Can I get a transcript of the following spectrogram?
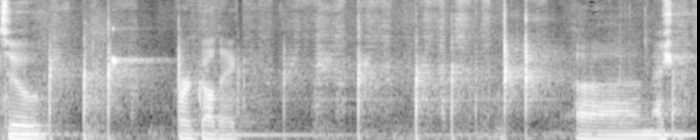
to ergodic uh, measure.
